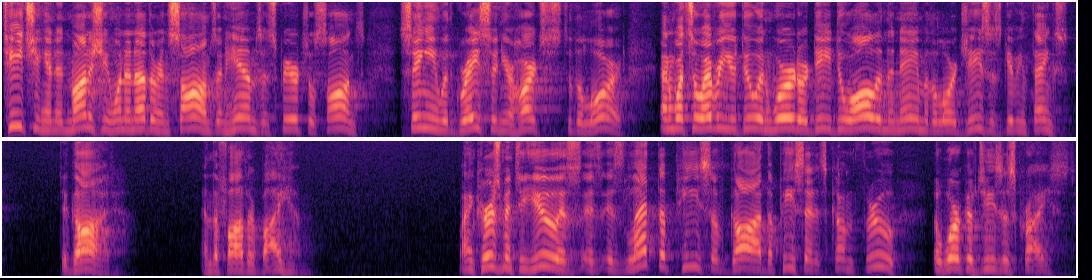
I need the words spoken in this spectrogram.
teaching and admonishing one another in psalms and hymns and spiritual songs, singing with grace in your hearts to the Lord. And whatsoever you do in word or deed, do all in the name of the Lord Jesus, giving thanks to God and the Father by him. My encouragement to you is, is, is, let the peace of God, the peace that has come through the work of Jesus Christ,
